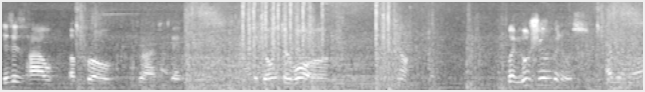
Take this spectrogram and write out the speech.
This is how a pro drives, okay? They go into the water. Wait, who's shooting us? I don't know.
